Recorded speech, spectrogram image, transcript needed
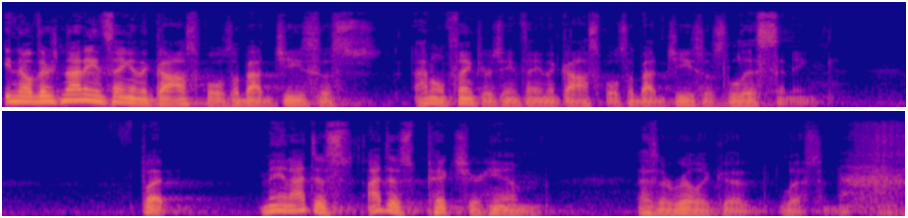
You know, there's not anything in the Gospels about Jesus. I don't think there's anything in the Gospels about Jesus listening. But man, I just, I just picture him as a really good listener.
